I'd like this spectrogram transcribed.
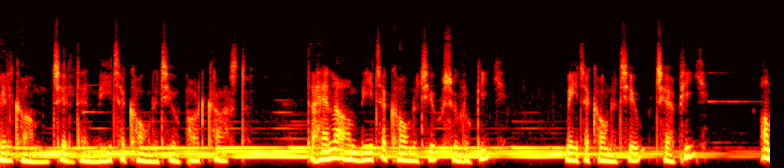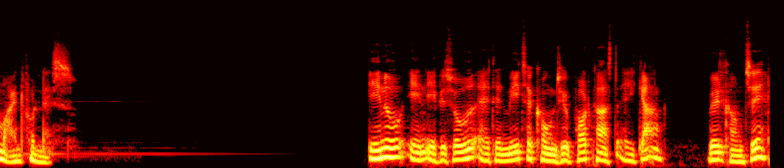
Velkommen til den metakognitive podcast, der handler om metakognitiv psykologi, metakognitiv terapi og mindfulness. Endnu en episode af den metakognitive podcast er i gang. Velkommen til.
